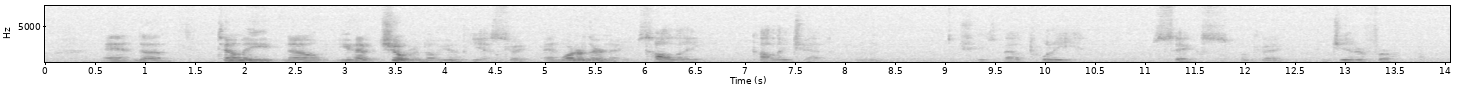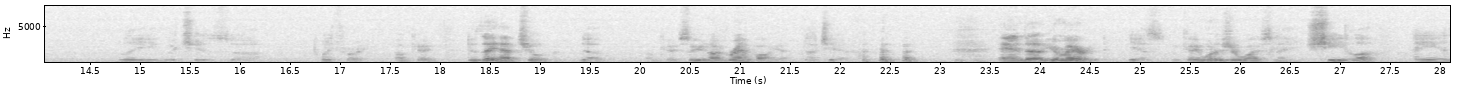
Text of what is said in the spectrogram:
and um, tell me now, you have children, don't you? Yes. Okay, and what are their names? Colleen, Colleen Chapman. Mhm. She's about twenty-six. Okay, Jennifer Lee, which is uh, twenty-three. okay. Do they have children? No, Okay, so you're not grandpa yet? not yet. And uh, you're married? Yes, Okay, what is your wife's name? Sheila Ann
